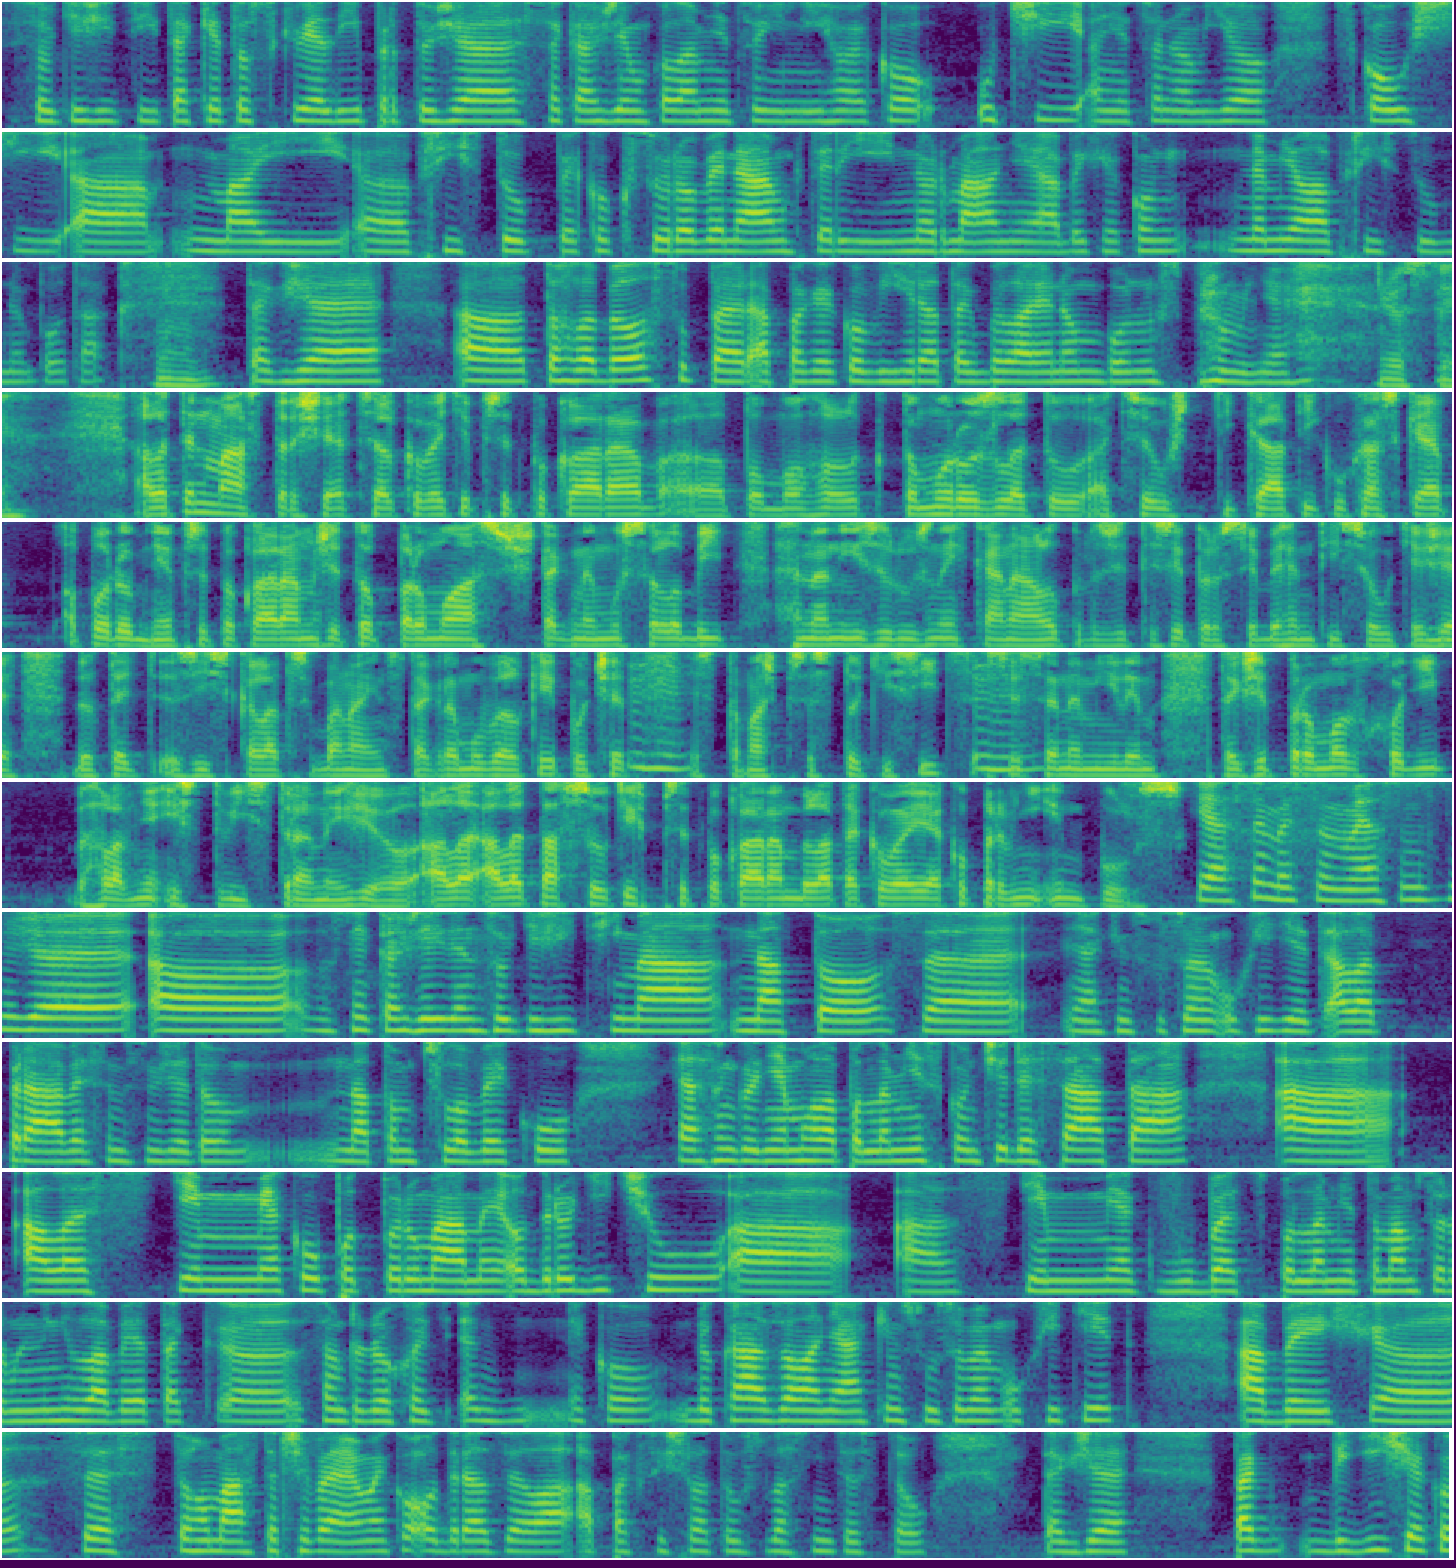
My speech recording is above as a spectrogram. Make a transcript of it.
soutěžící, tak je to skvělý, protože se každým kolem něco jiného jako učí a něco nového zkouší a mají uh, přístup jako k surovinám, který normálně já bych jako neměla přístup nebo tak. Mm. Takže uh, tohle bylo super a pak jako výhra tak byla jenom bonus pro mě. Jasně. Ale ten Masterchef celkově ti předpokládám uh, pomohl k tomu rozletu, ať se už týká té tý kuchařské a podobně. Předpokládám, že to promo až tak nemuselo být hnaný z různých kanálů, protože ty si prostě během té soutěže doteď získala třeba na Instagramu velký počet, mm-hmm. jestli tam máš přes 100 tisíc, mm. jestli se nemýlim, takže promo chodí hlavně i z tvý strany, že jo? Ale, ale ta v soutěž předpokládám byla takový jako první impuls. Já si myslím, já si myslím, že uh, vlastně každý ten soutěžící má na to se nějakým způsobem uchytit, ale právě si myslím, že je to na tom člověku. Já jsem klidně mohla podle mě skončit desátá, a, ale s tím, jakou podporu máme od rodičů a, a s tím, jak vůbec podle mě to mám srovnaný v hlavě, tak uh, jsem to dochoď, jako dokázala nějakým způsobem uchytit, abych uh, se z toho Masterchefa jako odrazila a pak si šla tou vlastní cestou. Takže pak vidíš, jako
